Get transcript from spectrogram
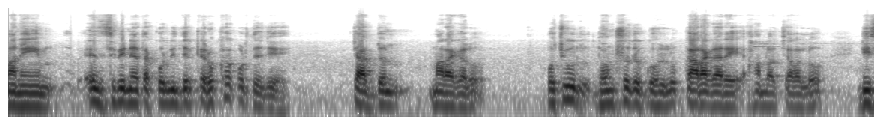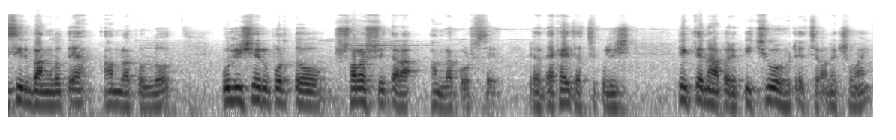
মানে এনসিপি নেতা কর্মীদেরকে রক্ষা করতে যে চারজন মারা গেল, প্রচুর ধ্বংসযোগ্য হলো, কারাগারে হামলা চালালো, ডিসির বাংলোতে হামলা করল, পুলিশের উপর তো সরাসরি তারা হামলা করছে, এটা দেখাই যাচ্ছে পুলিশ। টিকতে না পারে, পিছুও হটেছে অনেক সময়।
